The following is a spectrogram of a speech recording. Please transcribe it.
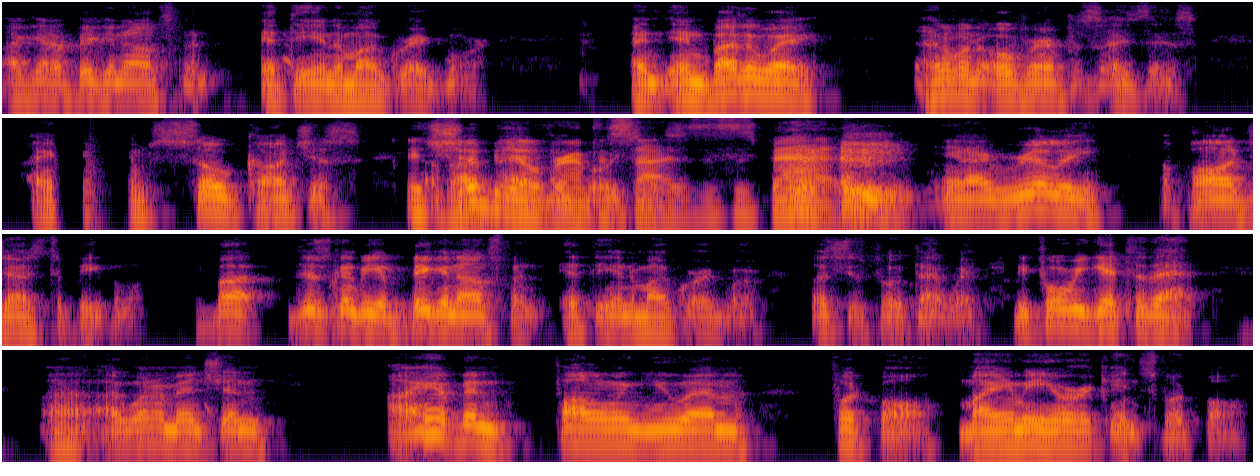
I got a big announcement at the end of Mount Gregmore, and and by the way, I don't want to overemphasize this. I am so conscious. It should be overemphasized. This is bad, and I really apologize to people. But there's going to be a big announcement at the end of Mount Gregmore. Let's just put it that way. Before we get to that, uh, I want to mention I have been following UM football, Miami Hurricanes football.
